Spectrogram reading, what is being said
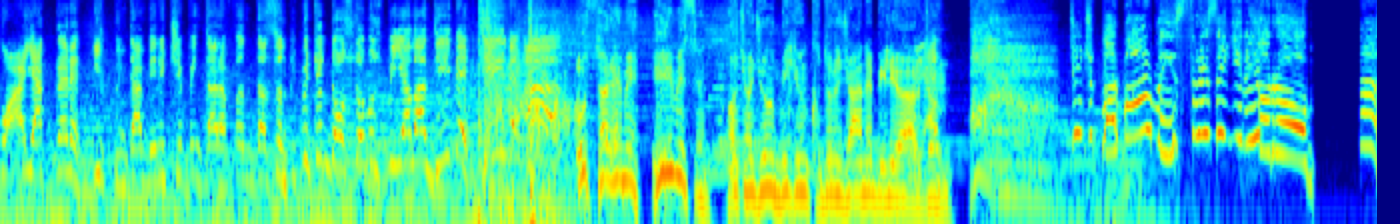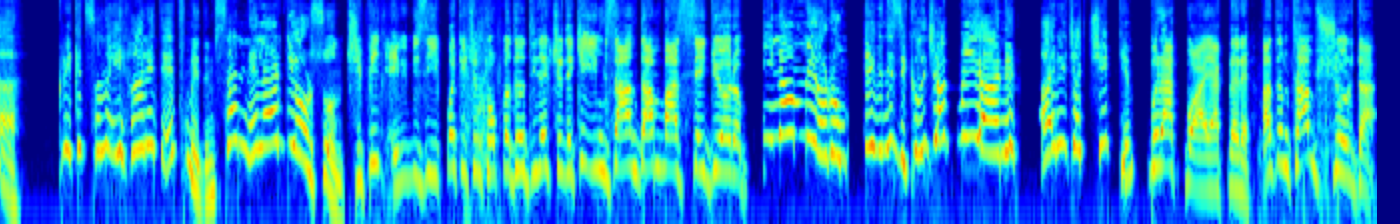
bu ayakları. İlk günden beri Chip'in tarafındasın. Bütün dostluğumuz bir yalan değil mi? Değil mi? Aa! Usta Remi iyi misin? O çocuğun bir gün kuduracağını biliyordum. Çocuklar bağırmayın, strese giriyorum. Ha, Cricket sana ihanet etmedim. Sen neler diyorsun? Chip'in evimizi yıkmak için topladığı dilekçedeki imzandan bahsediyorum. İnanmıyorum. Eviniz yıkılacak mı yani? Ayrıca Chip kim? Bırak bu ayakları. Adın tam şurada.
